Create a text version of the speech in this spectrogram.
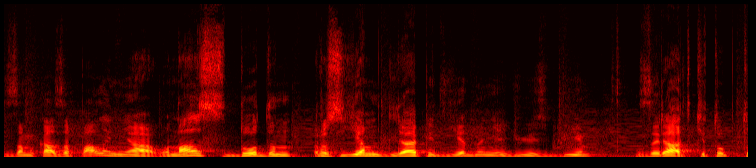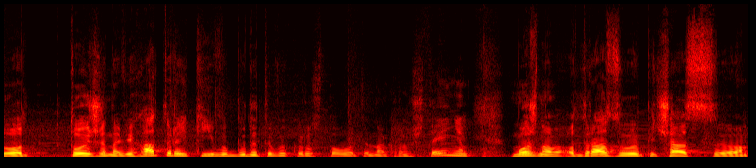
замка запалення у нас додан роз'єм для під'єднання USB зарядки. Тобто той же навігатор, який ви будете використовувати на кронштейні, можна одразу під час е, е,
